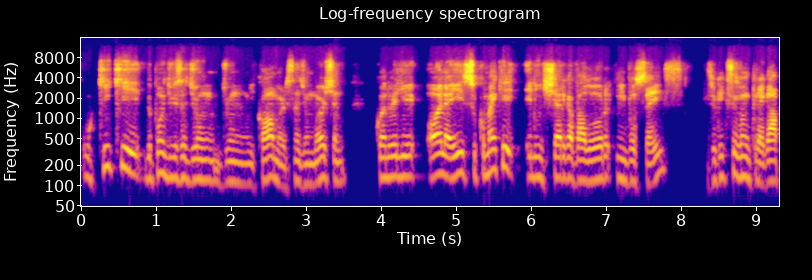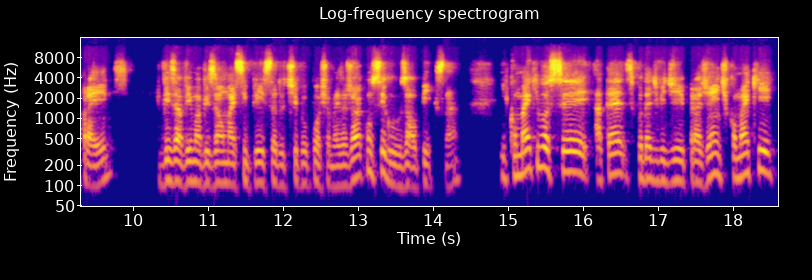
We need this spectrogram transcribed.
O que que, do ponto de vista de um, de um e-commerce, né, de um merchant, quando ele olha isso, como é que ele enxerga valor em vocês? O que, que vocês vão entregar para eles? vis-à-vis uma visão mais simplista do tipo, poxa, mas eu já consigo usar o Pix, né? E como é que você, até se puder dividir para a gente, como é que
